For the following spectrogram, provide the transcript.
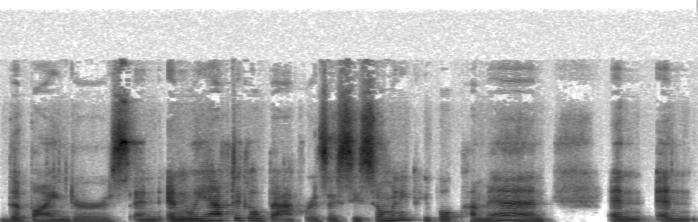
the binders and and we have to go backwards. I see so many people come in and and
